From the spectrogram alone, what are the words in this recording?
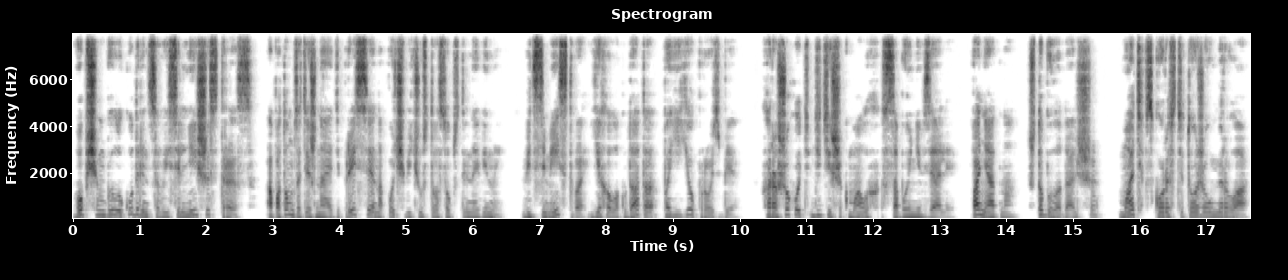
В общем, был у Кудринцевой сильнейший стресс, а потом затяжная депрессия на почве чувства собственной вины. Ведь семейство ехало куда-то по ее просьбе. Хорошо, хоть детишек малых с собой не взяли. Понятно. Что было дальше? Мать в скорости тоже умерла,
